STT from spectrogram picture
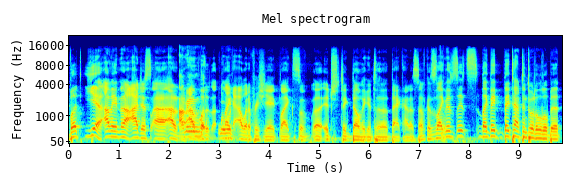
but yeah, I mean, no, I just uh, I don't know. I I, mean, would look, like I would appreciate like some uh, interesting delving into that kind of stuff because like it's it's like they they tapped into it a little bit.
